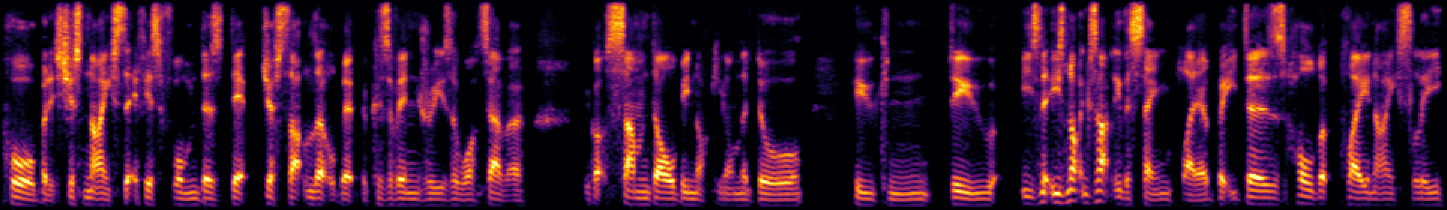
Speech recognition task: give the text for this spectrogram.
poor, but it's just nice that if his form does dip just that little bit because of injuries or whatever, we've got Sam Dalby knocking on the door who can do. He's he's not exactly the same player, but he does hold up play nicely.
